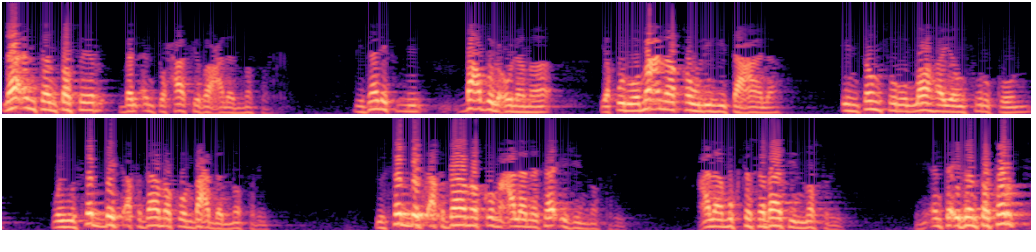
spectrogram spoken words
لا أن تنتصر بل أن تحافظ على النصر. لذلك من بعض العلماء يقول ومعنى قوله تعالى إن تنصروا الله ينصركم ويثبت أقدامكم بعد النصر. يثبت أقدامكم على نتائج النصر على مكتسبات النصر. يعني أنت إذا انتصرت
